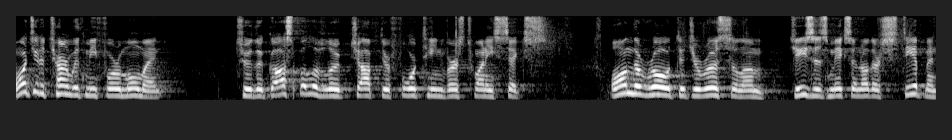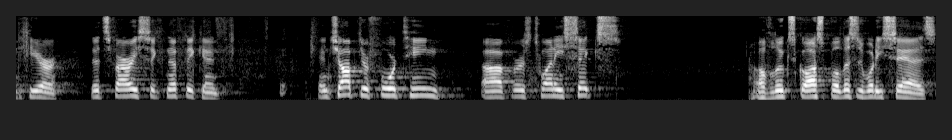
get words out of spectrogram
I want you to turn with me for a moment to the Gospel of Luke, chapter 14, verse 26. On the road to Jerusalem, Jesus makes another statement here that's very significant. In chapter 14, uh, verse 26 of Luke's Gospel, this is what he says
